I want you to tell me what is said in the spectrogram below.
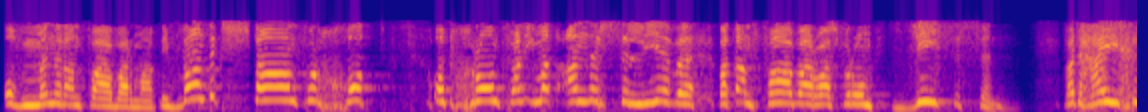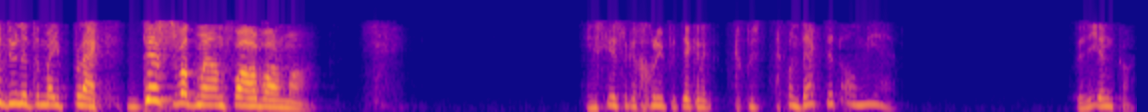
of minder aanvaarbaar maak nie, want ek staan voor God op grond van iemand anders se lewe wat aanvaarbaar was vir hom, Jesus se. Wat hy gedoen het in my plek, dis wat my aanvaarbaar maak. En geestelike groei beteken ek, ek ontdek dit al meer. Dis die een kant.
